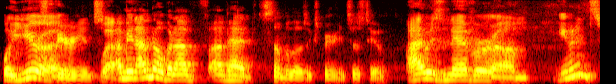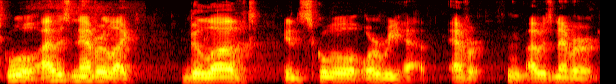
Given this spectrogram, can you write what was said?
well, you're experience. A, well, I mean, I know, but I've I've had some of those experiences too. I was never, um, even in school, I was never like beloved in school or rehab ever. Hmm. I was never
